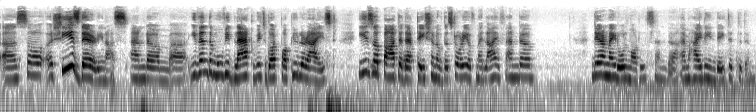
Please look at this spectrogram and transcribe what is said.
uh, so uh, she is there in us and um, uh, even the movie black which got popularized is a part adaptation of the story of my life and uh, they are my role models and uh, i'm highly indebted to them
